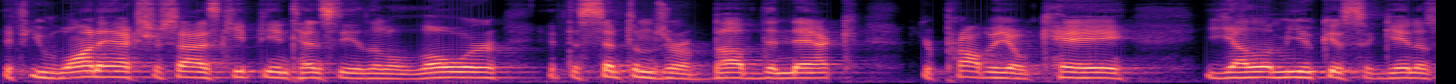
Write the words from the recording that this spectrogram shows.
If you want to exercise, keep the intensity a little lower. If the symptoms are above the neck, you're probably okay. Yellow mucus, again, is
